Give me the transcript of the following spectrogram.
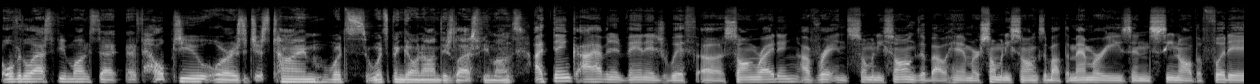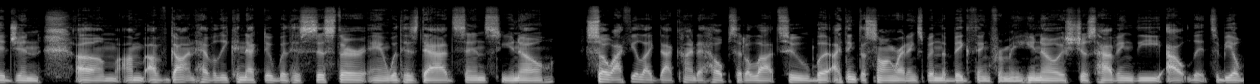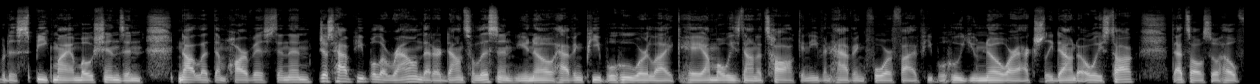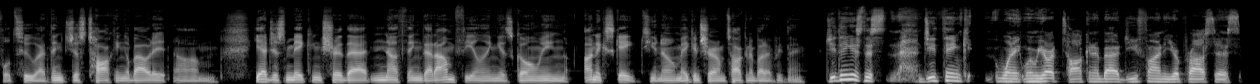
over the last few months that have helped you or is it just time? What's what's been going on these last few months? I think i have an advantage with uh, songwriting. I've written so many songs about him or so many songs about the memories and seen all the footage and um, i have gotten heavily connected with his sister and with his dad since you know so I feel like that kind of helps it a lot too. But I think the songwriting's been the big thing for me. You know, it's just having the outlet to be able to speak my emotions and not let them harvest. And then just have people around that are down to listen, you know, having people who are like, hey, I'm always down to talk. And even having four or five people who you know are actually down to always talk, that's also helpful too. I think just talking about it, um, yeah, just making sure that nothing that I'm feeling is going unescaped, you know, making sure I'm talking about everything. Do you think is this? Do you think when when we are talking about, it, do you find your process?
